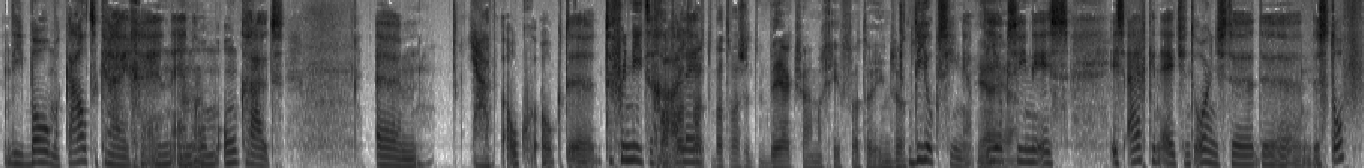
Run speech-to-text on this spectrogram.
die bomen kaal te krijgen en, en om onkruid ehm, ja, ook, ook te, te vernietigen. Wat, Alleen, wat, wat was het werkzame gif wat erin zat? Dioxine. Ja, Dioxine Is, is eigenlijk in Agent Orange de, de, de stof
